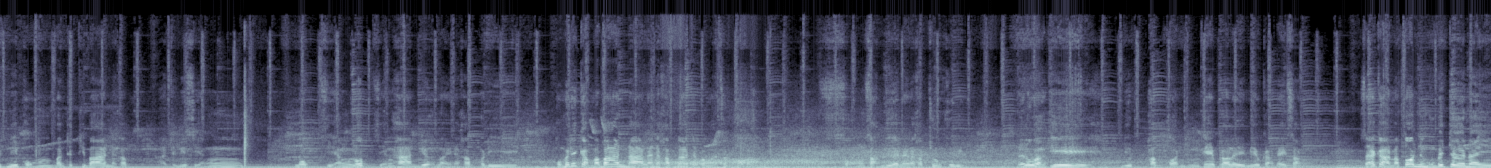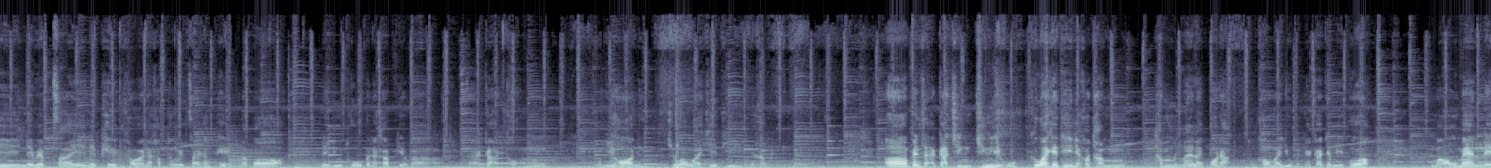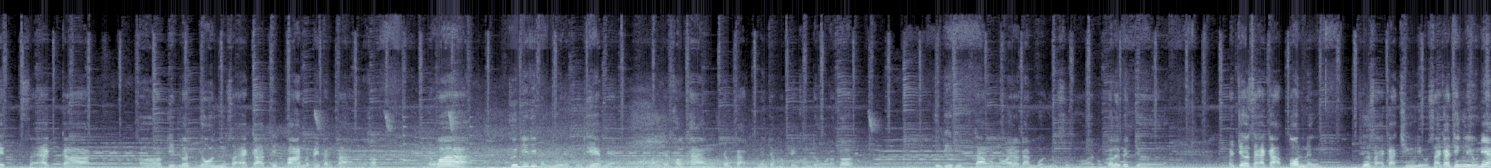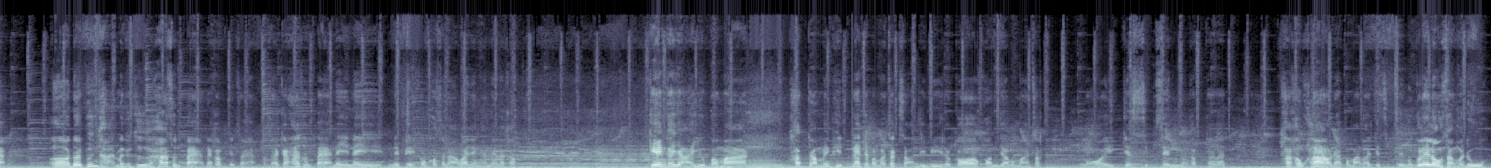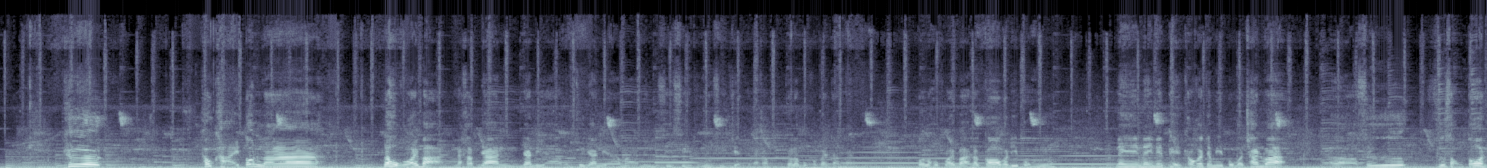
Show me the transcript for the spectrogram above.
คลิปนี้ผมบันทึกที่บ้านนะครับ อาจจะมีเสียงนกเสียงรถเสียงห่านเยอะหน่อยนะครับ พอดีผมไม่ได้กลับมาบ้านนานแล้วนะครับ น่าจะประมาณสักสองสามเดือนแล้วนะครับ ช่วงโควิดในระหว่างที่หยุดพักผ่อนกรุงเทพก็เลยมีโอกาสได้สั่งสายอากาศมาต้นหนึ่งผมไปเจอในในเว็บไซต์ในเพจเขาอะนะครับ ทั้งเว็บไซต์ทั้งเพจแล้วก็ใน YouTube นะครับ เกี่ยวกับสายอากาศของของยี่ห้อหนึ่งชื่อว่า YKT นะครับ เออเป็นสายอากาศชิงชิงหลิว คือ YKT เนี่ยเขาทำทำหลายๆโปรดักต์ของเขามาอยู่เหมือนกันก็จะมีพวกเมาส์แม่เหล็กสายอากาศติดรถยนต์สายอากาศติดบ้านประเภทต่างๆนะครับ แต่ว่าพื้นที่ที่ผมอยู่ในกรุงเทพเนี่ยมันจะค่อนข้างจำกัดเนื่องจากมันเป็นคอนโด แล้วก็พื้นที่ที่ตั้งมันน้อยแล้วด้านบนมันสูงน้อย ผมก็เลยไปเจอ ไปเจอสายอากาศต้นหนึ่งชื่อสายอากาศชิงหลิว สายอากาศชิงหลิวเนี่ย เอ่อโดยพื้นฐานมันก็คือ5ส่วน8นะครับเป็นสายสายอากาศ5ส่วน8ในในในเพจเขาโฆษณาว่าอย่างนั้นนะครับ เกณฑ์ขยายอยู่ประมาณถ้าจำไม่ผิดน่าจะประมาณสัก3 dB แล้วก็ความยาวประมาณสัก 170 เซนนะครับถ้าถ้าคร่าวๆนะประมาณ 170 เซนผมก็เลยลองสั่งมาดู คือเขาขายต้นละละ 600 บาทนะครับย่านย่านดีอาผมซื้อย่านดีอามา144ถึง147นะครับก็ระบุเข้าไปตามนั้น ตัวละ 600 บาท แล้วก็พอดีผมในในในเพจเขาก็จะมีโปรโมชั่นว่าซื้อซื้อ 2 ต้น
